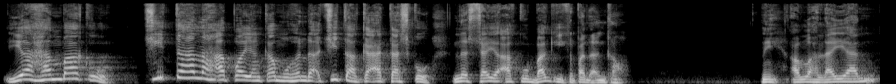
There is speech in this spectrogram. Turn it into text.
ya hambaku, citalah apa yang kamu hendak cita ke atasku, nescaya aku bagi kepada engkau. Ni Allah layan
